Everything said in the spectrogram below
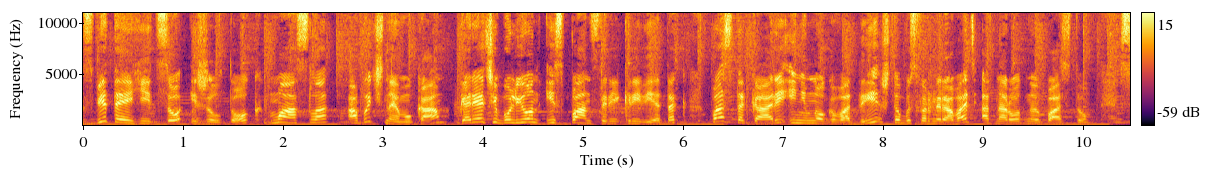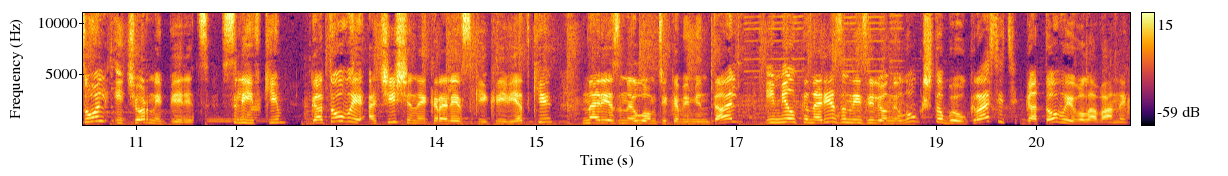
взбитое яйцо и желток, масло, обычная мука, горячий бульон из панцирей креветок, паста карри и немного воды, чтобы сформировать однородную пасту, соль и черный перец, сливки, готовые очищенные королевские креветки, нарезанный ломтиками миндаль и мелко нарезанный зеленый лук, чтобы украсить готовые валаваны.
